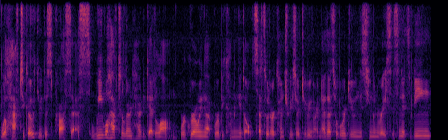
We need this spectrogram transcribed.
will have to go through this process. We will have to learn how to get along. We're growing up. We're becoming adults. That's what our countries are doing right now. That's what we're doing as human races, and it's being,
